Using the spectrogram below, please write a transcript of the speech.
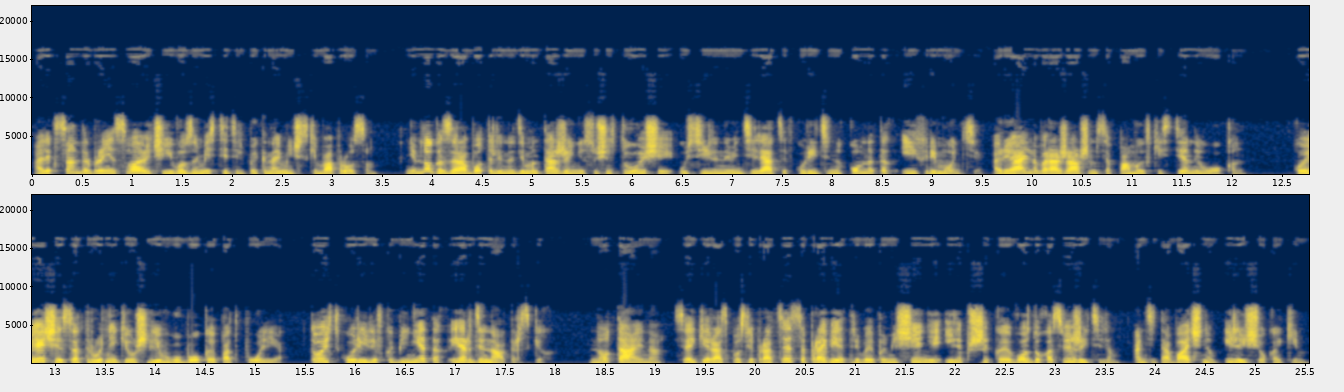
Александр Брониславович и его заместитель по экономическим вопросам немного заработали на демонтаже несуществующей усиленной вентиляции в курительных комнатах и их ремонте, а реально выражавшемся в помывке стен и окон. Курящие сотрудники ушли в глубокое подполье, то есть курили в кабинетах и ординаторских, но тайно, всякий раз после процесса проветривая помещение или пшикая воздух освежителем, антитабачным или еще каким.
